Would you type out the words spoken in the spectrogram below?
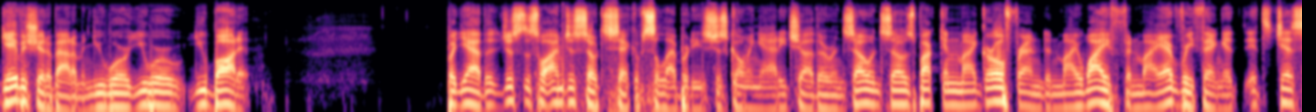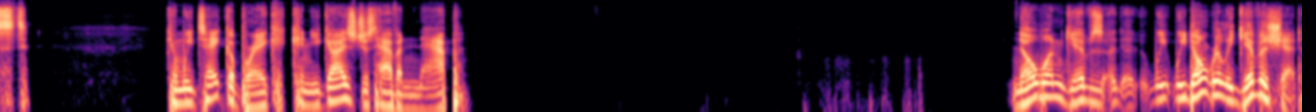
gave a shit about him and you were you were you bought it but yeah the, just this whole i'm just so sick of celebrities just going at each other and so and so's fucking my girlfriend and my wife and my everything it, it's just can we take a break can you guys just have a nap no one gives uh, uh, we we don't really give a shit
